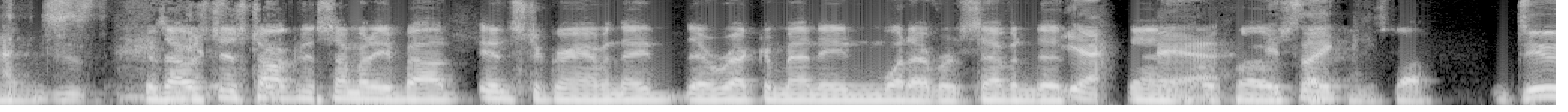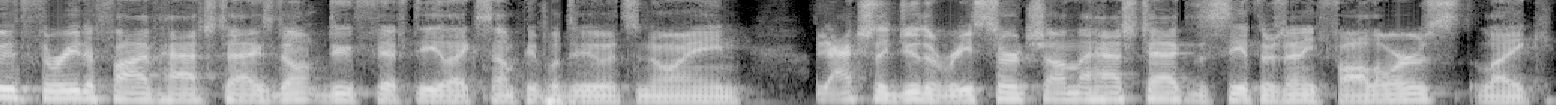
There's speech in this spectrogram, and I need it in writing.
Mm. just because I was just talking to somebody about Instagram and they they're recommending whatever seven to yeah, yeah. It's like do three to five hashtags. Don't do fifty like some people do. It's annoying. Actually, do the research on the hashtag to see if there's any followers. Like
